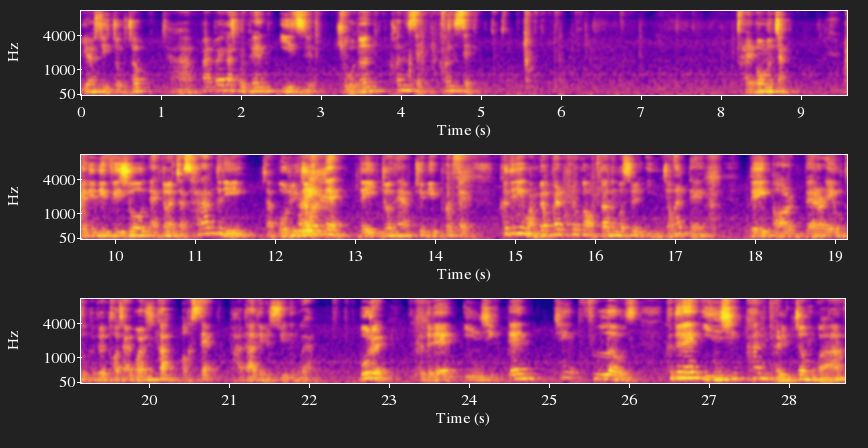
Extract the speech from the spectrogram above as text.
이해할 수 있죠, 그렇죠? 자, 빨, 빨간색 볼펜 is 주어는 컨셉, 컨셉. 8번 문장. When individual act 자 사람들이 자 뭐를 인정할 때 they don't have to be perfect. 그들이 완벽할 필요가 없다는 것을 인정할 때 they are better able to 그들 더잘 뭐 할수있까 accept 받아들일 수 있는 거야. 뭐를 그들의 인식된 지 flows 그들의 인식한 결점과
